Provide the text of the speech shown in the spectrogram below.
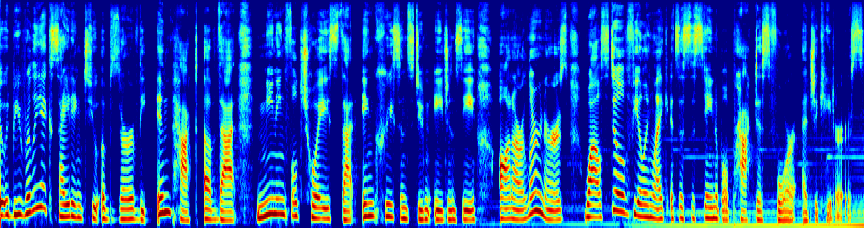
it would be really exciting to observe the impact of that meaningful choice, that increase in student agency on our learners, while still feeling like it's a sustainable practice for educators.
